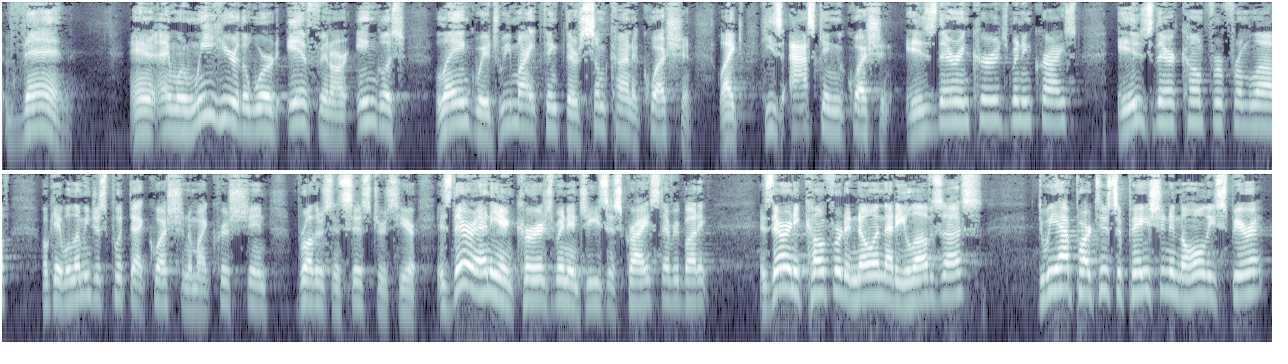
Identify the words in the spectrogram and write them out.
then. And, and when we hear the word if in our English language, we might think there's some kind of question. Like he's asking a question Is there encouragement in Christ? Is there comfort from love? Okay, well, let me just put that question to my Christian brothers and sisters here. Is there any encouragement in Jesus Christ, everybody? Is there any comfort in knowing that He loves us? Do we have participation in the Holy Spirit?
